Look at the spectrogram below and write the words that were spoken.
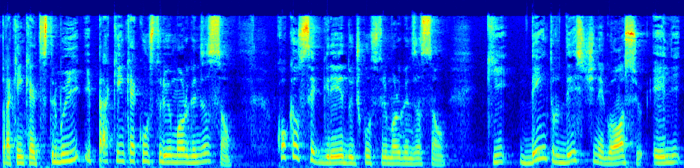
para quem quer distribuir e para quem quer construir uma organização. Qual que é o segredo de construir uma organização? Que dentro deste negócio ele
